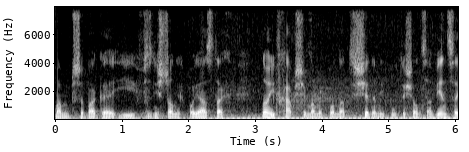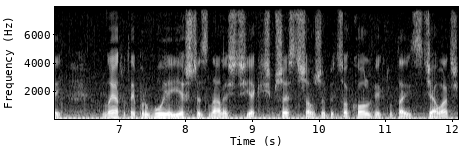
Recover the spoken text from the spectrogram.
Mamy przewagę i w zniszczonych pojazdach. No i w hapsie mamy ponad 7,5 tysiąca więcej. No ja tutaj próbuję jeszcze znaleźć jakiś przestrzał, żeby cokolwiek tutaj zdziałać.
